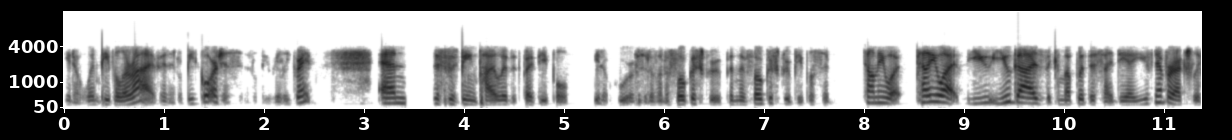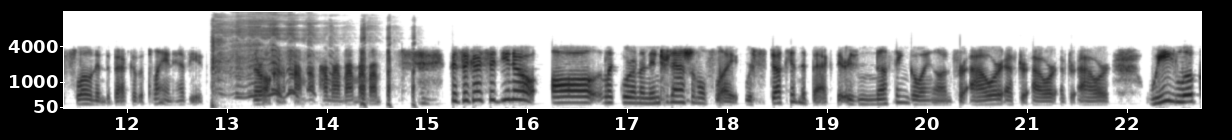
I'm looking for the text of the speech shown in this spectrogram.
you know, when people arrive, and it'll be gorgeous, and it'll be really great. And this was being piloted by people, you know, who were sort of on a focus group. And the focus group people said, "Tell me what, tell you what, you you guys that come up with this idea, you've never actually flown in the back of the plane, have you?" They're all because the guy said, "You know, all like we're on an international flight, we're stuck in the back. There is nothing going on for hour after hour after hour. We look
